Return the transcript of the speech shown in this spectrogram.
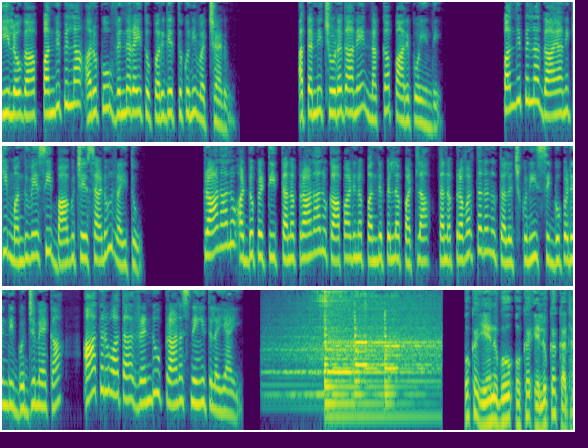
ఈలోగా పందిపిల్ల అరుపు విన్న రైతు పరుగెత్తుకుని వచ్చాడు. అతన్ని చూడగానే నక్క పారిపోయింది. పందిపిల్ల గాయానికి మందువేసి బాగుచేశాడు రైతు. ప్రాణాలు అడ్డుపెట్టి తన ప్రాణాలు కాపాడిన పందిపిల్ల పట్ల తన ప్రవర్తనను తలుచుకుని సిగ్గుపడింది బుజ్జిమేక. ఆ తరువాత రెండూ ప్రాణస్నేహితులయ్యాయి ఒక ఏనుగు ఒక ఎలుక కథ.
